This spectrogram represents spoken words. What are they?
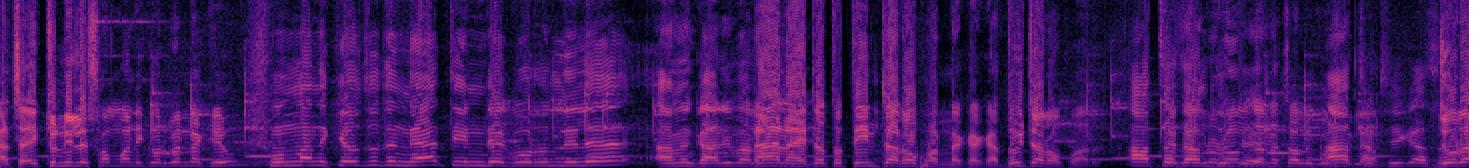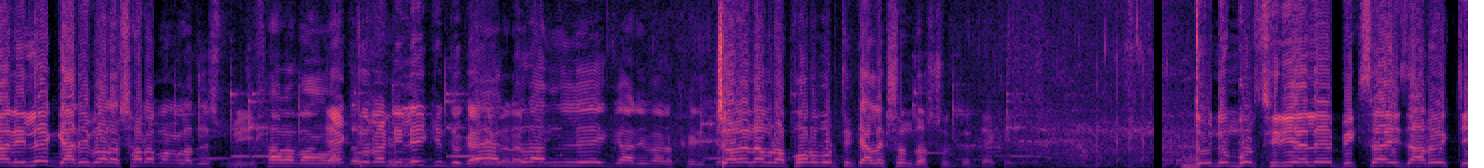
আচ্ছা একটু নিলে সম্মানী করবেন না কেউ? শুনমানি কেউ যদি নেয় তিনটে গরু নিলে আমি গাড়ি ভাড়া না না এটা তো তিনটার অফার না কাকা দুইটার অফার আচ্ছা, দাম দুটো। চালু আচ্ছা, ঠিক আছে। জোড়া নিলে গাড়ি ভাড়া সারা বাংলাদেশ ফ্রি সারা বাংলা এক জোড়া নিলেই কিন্তু গাড়ি এক ভাড়া জোড়া নিলেই গাড়ি ভাড়া ফ্রি চলেন আমরা পরবর্তী কালেকশন দর্শকদের দেখাই দুই নম্বর সিরিয়ালে বিগ সাইজ আরও একটি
